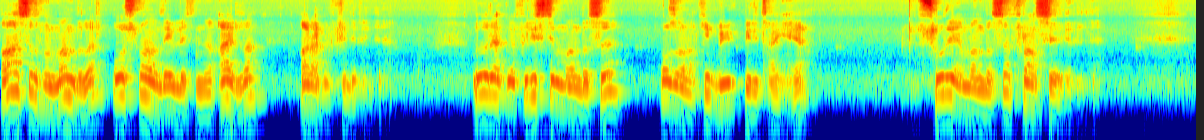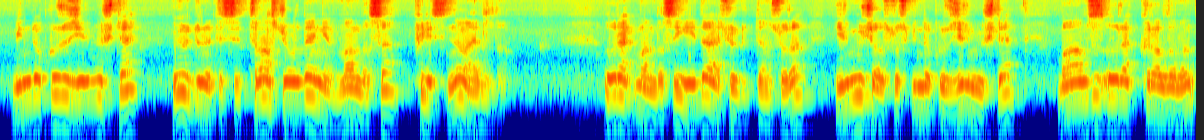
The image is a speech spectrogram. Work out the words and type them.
A sınıfı mandalar Osmanlı Devleti'nden ayrılan Arap ülkeleriydi. Irak ve Filistin mandası o zamanki Büyük Britanya'ya, Suriye mandası Fransa'ya verildi. 1923'te Ürdün ötesi Transjordanian mandası Filistin'den ayrıldı. Irak mandası 7 ay sürdükten sonra 23 Ağustos 1923'te bağımsız Irak Krallığı'nın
